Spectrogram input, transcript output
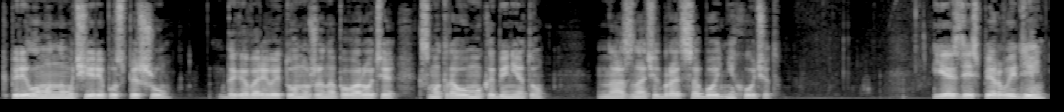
к переломанному черепу спешу. — договаривает он уже на повороте к смотровому кабинету. «Нас, значит, брать с собой не хочет». «Я здесь первый день,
